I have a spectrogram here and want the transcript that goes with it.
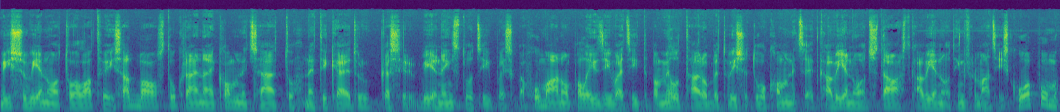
visu vienoto Latvijas atbalstu Ukrainai komunicētu ne tikai tur, kas ir viena institūcija, kā humāno palīdzību vai cita pa militāro, bet visu to komunicēt kā vienotu stāstu, kā vienotu informācijas kopumu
